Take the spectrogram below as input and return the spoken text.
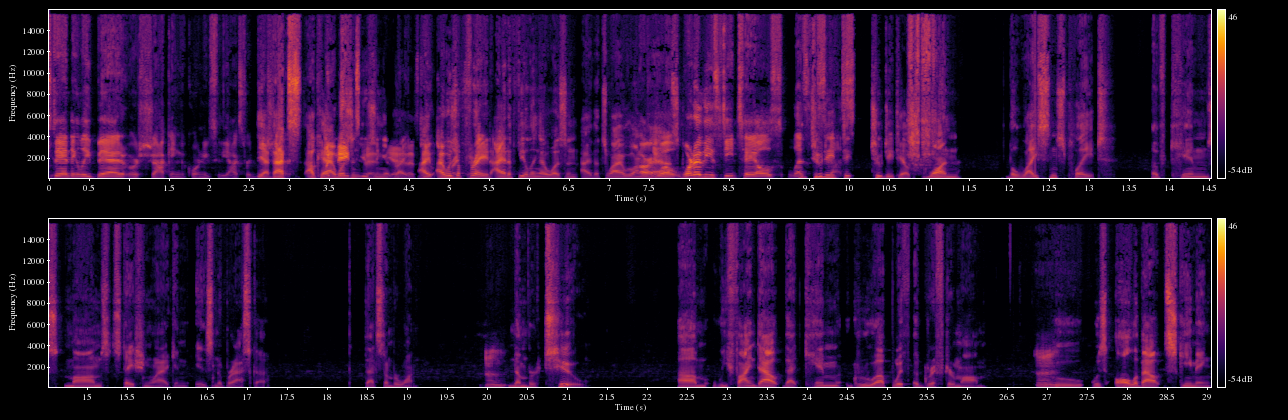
you Outstandingly bad or shocking, according to the Oxford. yeah Dictionary. that's okay Like i Nate wasn't said, using it yeah, right i i was right there. afraid i had a feeling i wasn't i that's why i wanted all right. to Well, what are these details? Let's two, discuss. de- two details one the license plate of kim's mom's station wagon is nebraska that's number one Mm. Number two, um, we find out that Kim grew up with a grifter mom Mm. who was all about scheming.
